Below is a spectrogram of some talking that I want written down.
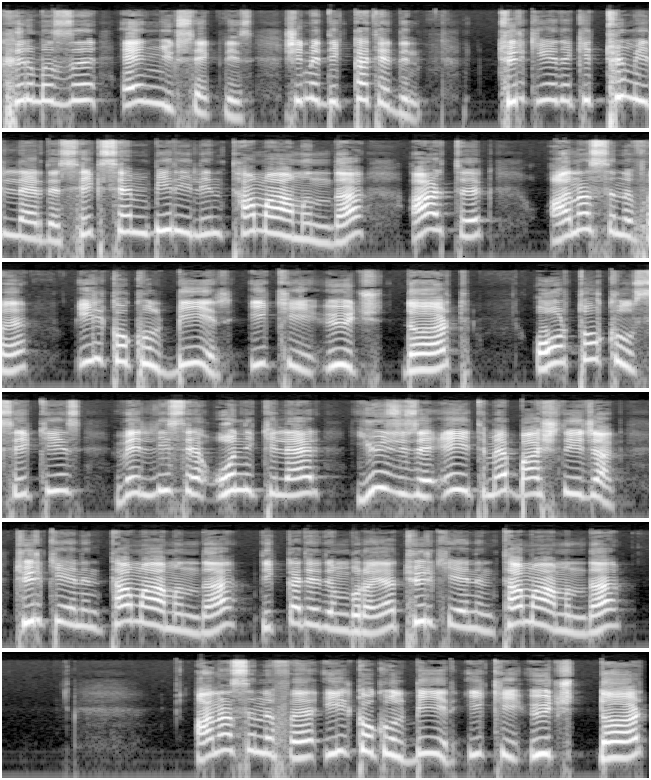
kırmızı en yüksek risk. Şimdi dikkat edin. Türkiye'deki tüm illerde 81 ilin tamamında artık ana sınıfı ilkokul 1, 2, 3, 4, ortaokul 8 ve lise 12'ler yüz yüze eğitime başlayacak. Türkiye'nin tamamında dikkat edin buraya. Türkiye'nin tamamında ana sınıfı ilkokul 1, 2, 3, 4,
